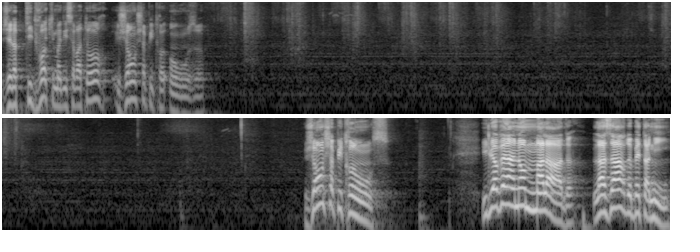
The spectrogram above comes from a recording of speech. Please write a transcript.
J'ai la petite voix qui m'a dit Salvatore, Jean chapitre 11. Jean chapitre 11. Il y avait un homme malade, Lazare de Béthanie,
